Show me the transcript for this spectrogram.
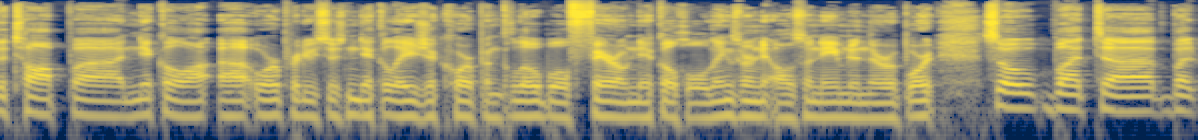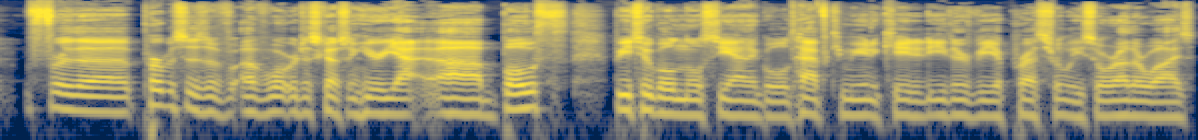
the top uh, nickel uh, ore producers, Nickel Asia Corp and Global Ferro Nickel Holdings, were also named in the report. So, but uh, but for the purposes of, of what we're discussing here, yeah, uh, both B2Gold and OceanaGold have communicated either via press release or otherwise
